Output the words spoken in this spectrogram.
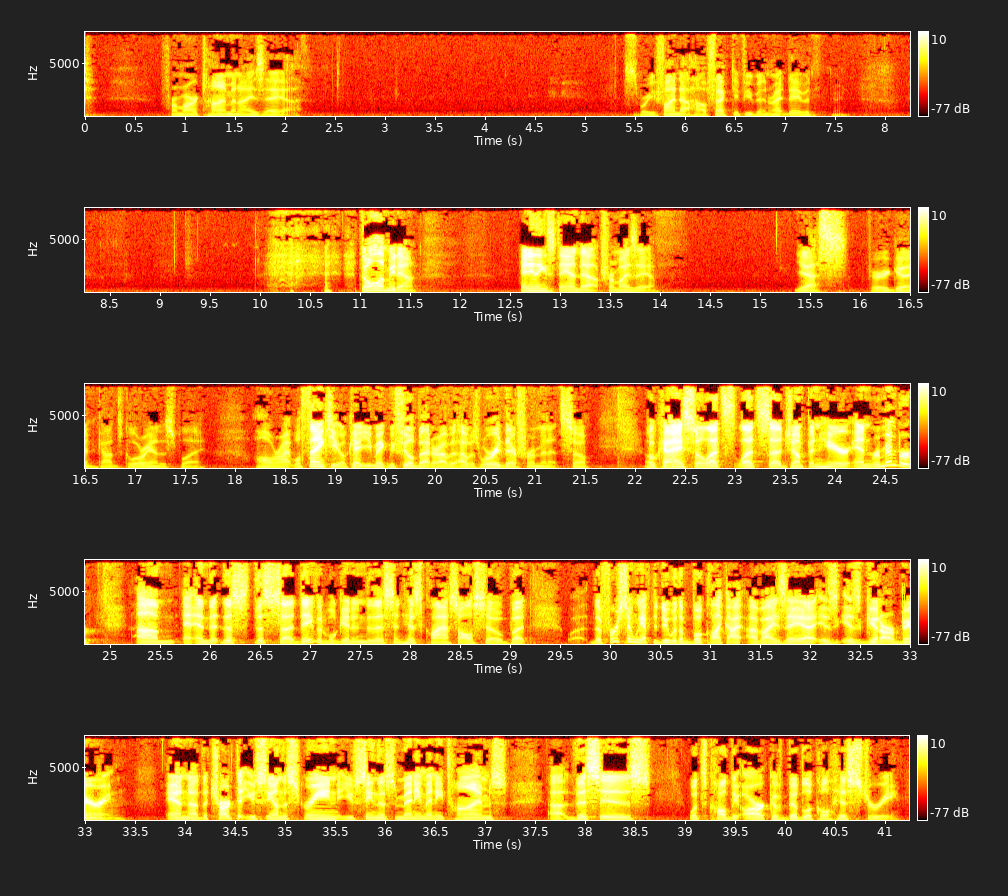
from our time in Isaiah. This is where you find out how effective you've been, right, David? Don't let me down. Anything stand out from Isaiah? Yes. Very good. God's glory on display. All right. Well, thank you. Okay, you make me feel better. I was, I was worried there for a minute. So, okay. So let's let's uh, jump in here and remember. Um, and th- this this uh, David will get into this in his class also. But the first thing we have to do with a book like I, of Isaiah is is get our bearing. And uh, the chart that you see on the screen, you've seen this many many times. Uh, this is what's called the arc of biblical history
